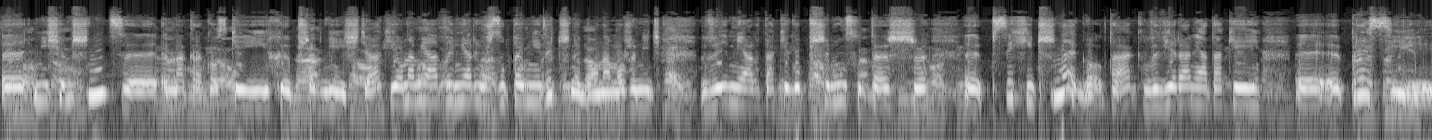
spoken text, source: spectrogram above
e, miesięcznicy na krakowskich przedmieściach i ona miała wymiar już zupełnie ryczny, bo ona może mieć wymiar takiego przymusu też e, psychicznego, tak? Wywierania takiej e, presji,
